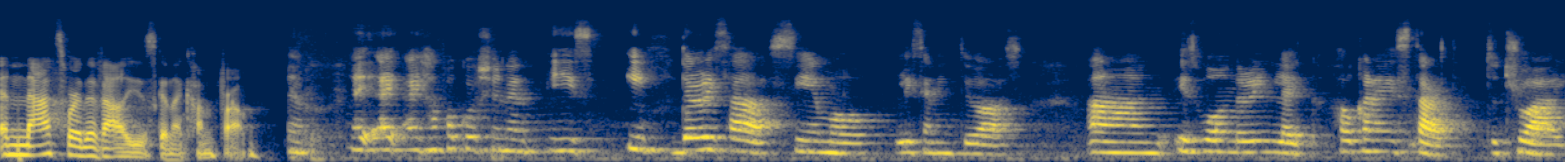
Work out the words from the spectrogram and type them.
and that's where the value is going to come from. Yeah, I, I have a question, and is if there is a CMO listening to us and is wondering like, how can I start to try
